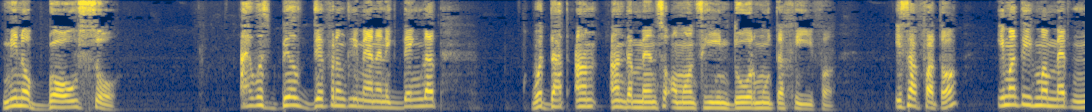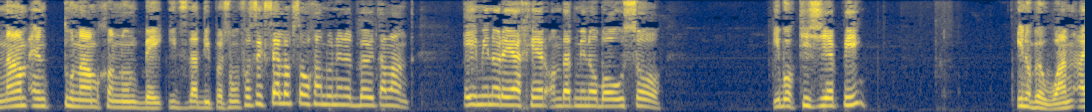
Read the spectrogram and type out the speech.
Mino bow so. I was built differently, man. En ik denk dat we dat aan, aan de mensen om ons heen door moeten geven. Is dat wat? Iemand heeft me met naam en toenaam genoemd bij iets dat die persoon voor zichzelf zou gaan doen in het buitenland. Ik mino reageer omdat mino boos zo. Ibo kies jepi. Ino be wan a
